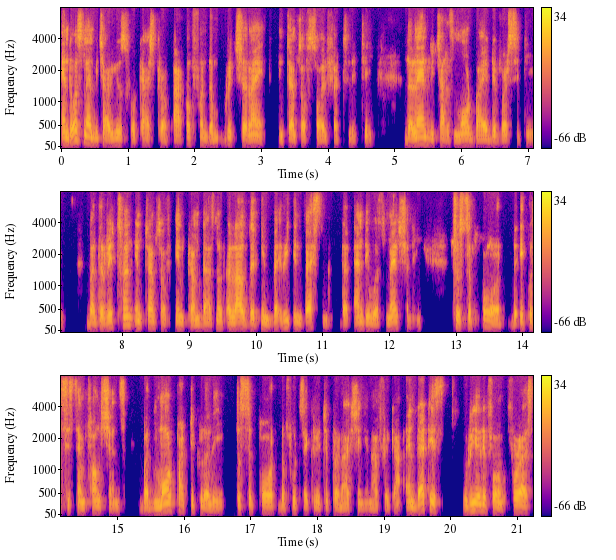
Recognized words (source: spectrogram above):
And those land which are used for cash crop are often the richer land in terms of soil fertility, the land which has more biodiversity. But the return in terms of income does not allow the in reinvestment that Andy was mentioning to support the ecosystem functions, but more particularly to support the food security production in Africa. And that is really for, for us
